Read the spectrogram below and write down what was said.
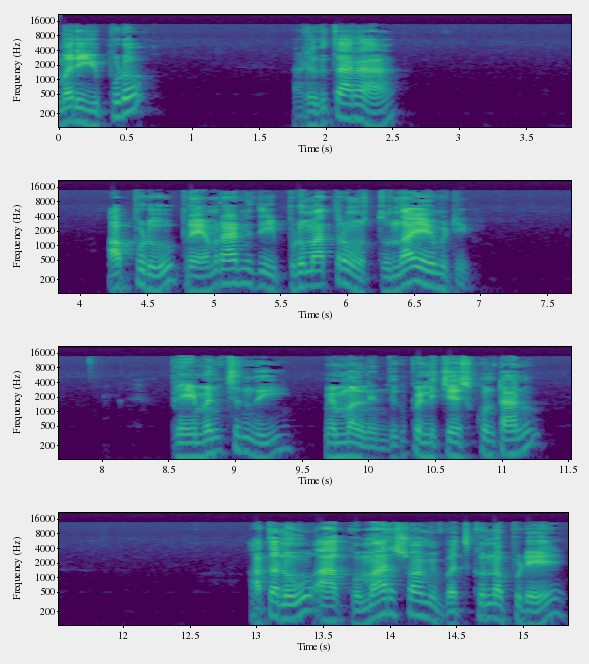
మరి ఇప్పుడో? అడుగుతారా? అప్పుడు ప్రేమరానిది ఇప్పుడు మాత్రం వస్తుందా ఏమిటి? ప్రేమించింది మిమ్మల్ని ఎందుకు పెళ్ళి చేసుకుంటాను? అతను ఆ కుమారస్వామి బతుకున్నప్పుడే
